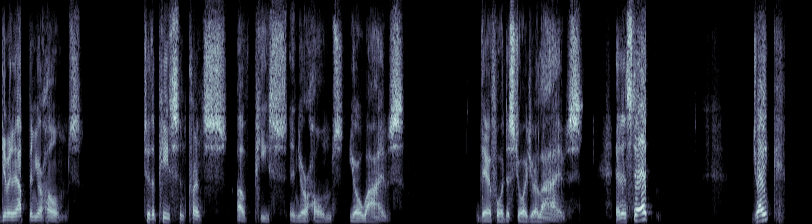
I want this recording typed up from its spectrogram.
giving up in your homes to the peace and prince of peace in your homes, your wives, therefore destroyed your lives. And instead, drank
